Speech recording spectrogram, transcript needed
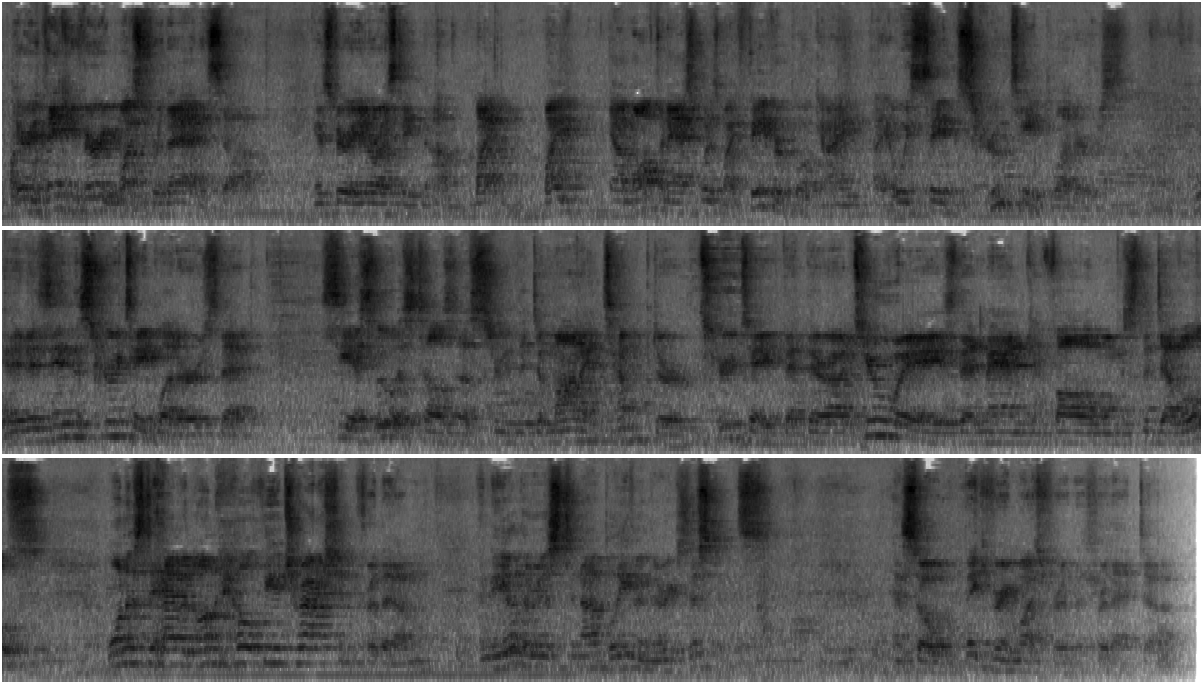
Harry, thank you very much for that. It's, uh, it's very interesting. Um, my, my, I'm often asked what is my favorite book, and I, I always say the Screwtape Letters. And it is in the Screwtape Letters that C.S. Lewis tells us through the demonic tempter, Screwtape, that there are two ways that man can fall amongst the devils. One is to have an unhealthy attraction for them, and the other is to not believe in their existence. And so, thank you very much for, the, for that. Uh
